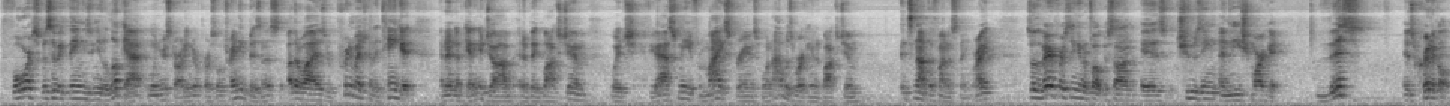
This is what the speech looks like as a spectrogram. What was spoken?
four specific things you need to look at when you're starting your personal training business. Otherwise, you're pretty much going to tank it and end up getting a job at a big box gym, which, if you ask me, from my experience when I was working in a box gym, it's not the funnest thing, right? So, the very first thing you're going to focus on is choosing a niche market. This is critical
